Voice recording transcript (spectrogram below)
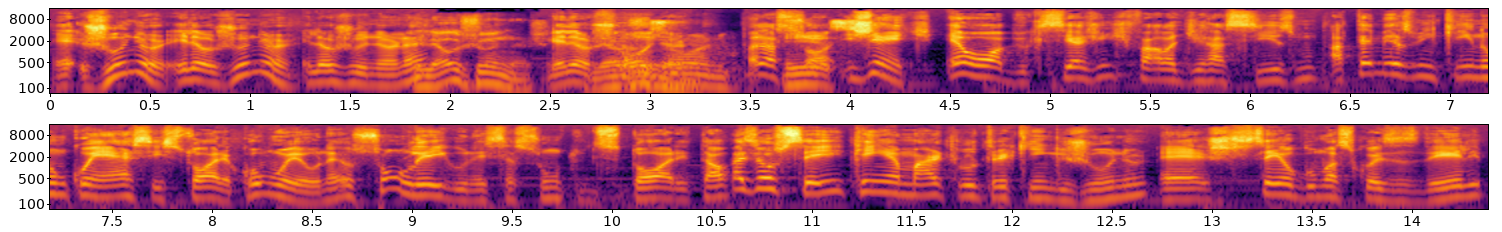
É Júnior? Ele é o Júnior? Ele é o Júnior, né? Ele é o Júnior. Ele é o Júnior. Olha só. E, gente, é óbvio que se a gente fala de racismo, até mesmo em quem não conhece a história, como eu, né? Eu sou um leigo nesse assunto de história e tal, mas eu sei quem é Martin Luther King Jr., é, sei algumas coisas dele,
